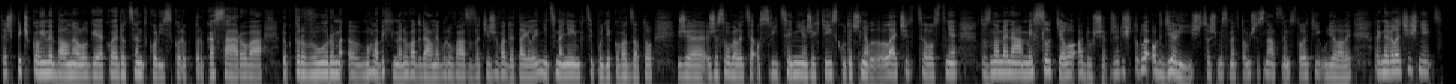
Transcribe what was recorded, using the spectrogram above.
se špičkovými balneology, jako je docent Kolísko, doktorka Sárová, doktor Vůrm, eh, mohla bych jmenovat dál, nebudu vás zatěžovat detaily, nicméně jim chci poděkovat za to, že že, že jsou velice osvícení a že chtějí skutečně léčit celostně, to znamená mysl, tělo a duše. Protože když tohle oddělíš, což my jsme v tom 16. století udělali, tak nevylečíš nic.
